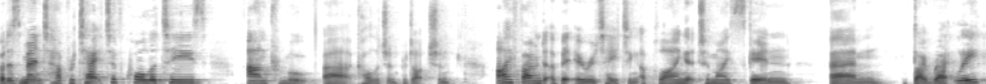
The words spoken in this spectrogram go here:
But it's meant to have protective qualities and promote uh, collagen production. I found it a bit irritating applying it to my skin um, directly.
